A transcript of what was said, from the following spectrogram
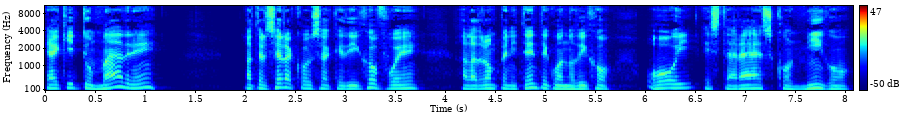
he aquí tu madre. La tercera cosa que dijo fue al ladrón penitente cuando dijo, hoy estarás conmigo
